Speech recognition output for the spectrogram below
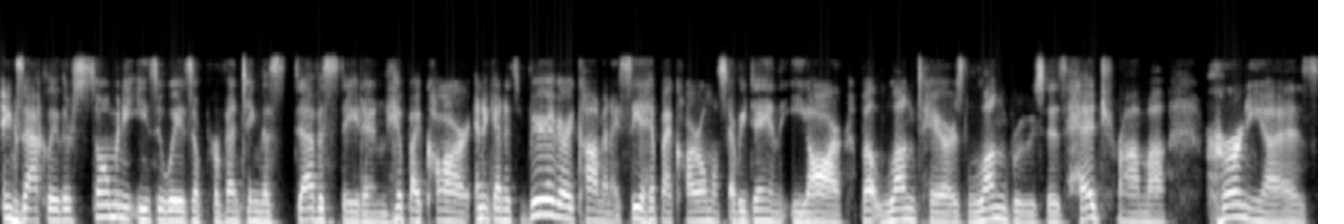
Exactly. There's so many easy ways of preventing this devastating hit by car. And again, it's very, very common. I see a hit by car almost every day in the ER, but lung tears, lung bruises, head trauma, hernias,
